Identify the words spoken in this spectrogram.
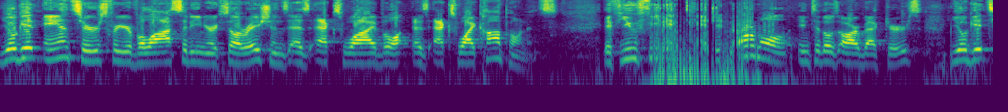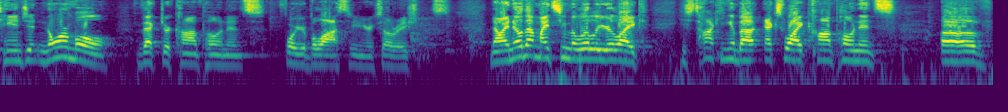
you'll get answers for your velocity and your accelerations as xy, as xy components. If you feed in tangent normal into those r vectors, you'll get tangent normal vector components for your velocity and your accelerations. Now, I know that might seem a little, you're like, he's talking about xy components of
